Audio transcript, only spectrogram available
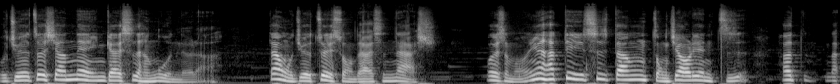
我觉得这项内应该是很稳的啦，但我觉得最爽的还是 Nash，为什么？因为他第一次当总教练，只他拿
